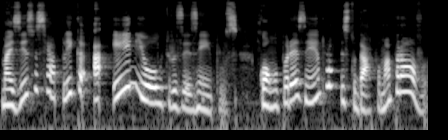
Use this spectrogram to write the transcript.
mas isso se aplica a N outros exemplos, como, por exemplo, estudar para uma prova.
